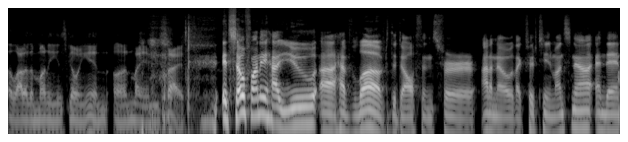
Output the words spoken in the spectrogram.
a lot of the money is going in on Miami's side. It's so funny how you uh, have loved the Dolphins for I don't know, like 15 months now, and then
